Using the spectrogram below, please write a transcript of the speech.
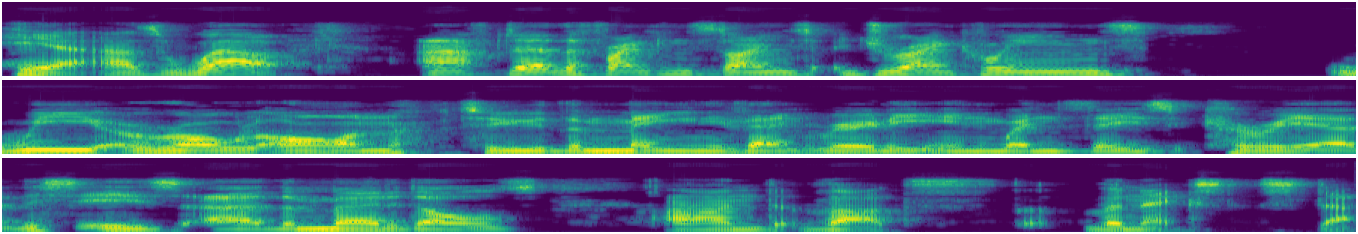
here as well. After the Frankenstein's drag queens, we roll on to the main event really in Wednesday's career. This is uh, the Murderdolls and that's the next step.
